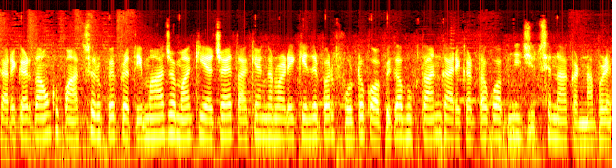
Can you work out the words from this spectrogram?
कार्यकर्ताओं को पाँच सौ प्रति माह जमा किया जाए ताकि आंगनबाड़ी आंगनबाड़ी केंद्र पर फ़ोटो कॉपी का भुगतान कार्यकर्ता को अपनी जीप से ना करना पड़े।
